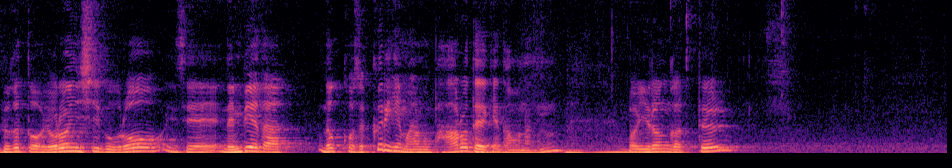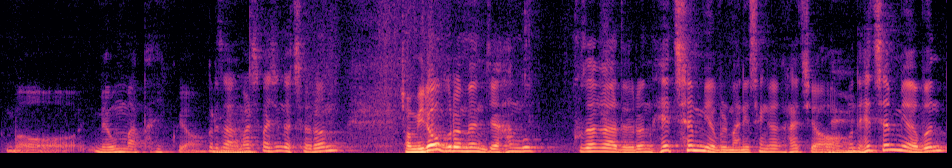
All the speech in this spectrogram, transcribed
그것도 이런 식으로 이제 냄비에다 넣고서 끓이기만 하면 바로 되게 나오는 뭐 이런 것들 뭐 매운맛 다 있고요. 그래서 네. 말씀하신 것처럼 조미료 그러면 이제 한국 부자가들은 해천미업을 많이 생각을 하죠. 네. 근데 해천미업은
